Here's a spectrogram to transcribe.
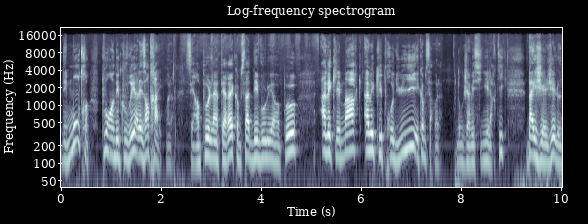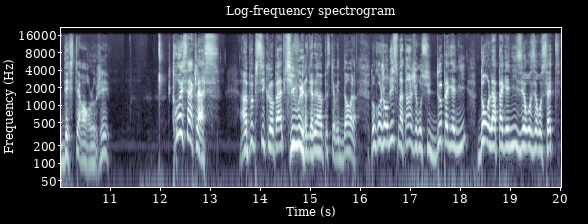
des montres pour en découvrir les entrailles. Voilà. C'est un peu l'intérêt comme ça d'évoluer un peu avec les marques, avec les produits et comme ça. Voilà. Donc j'avais signé l'article by GLG, le Dexter horloger. Je trouvais ça classe. Un peu psychopathe qui voulait regarder un peu ce qu'il y avait dedans. Voilà. Donc aujourd'hui, ce matin, j'ai reçu deux Pagani, dont la Pagani 007.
